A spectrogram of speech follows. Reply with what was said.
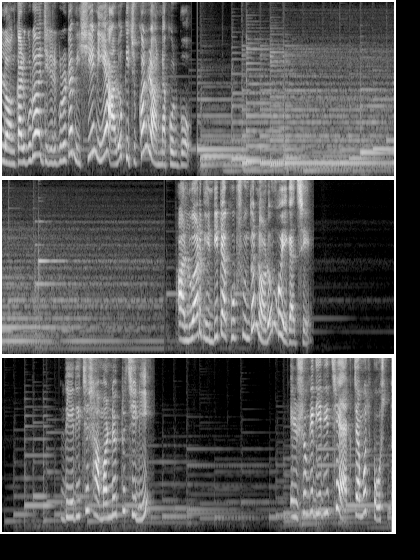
লঙ্কার গুঁড়ো আর জিরের গুঁড়োটা মিশিয়ে নিয়ে আরও কিছুক্ষণ রান্না করব। আলু আর ভেন্ডিটা খুব সুন্দর নরম হয়ে গেছে। দিয়ে দিচ্ছে সামান্য একটু চিনি। এর সঙ্গে দিয়ে দিচ্ছি এক চামচ পোস্ত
